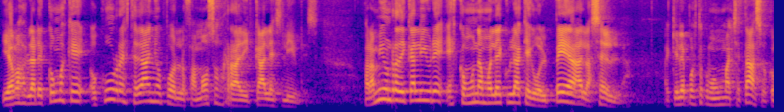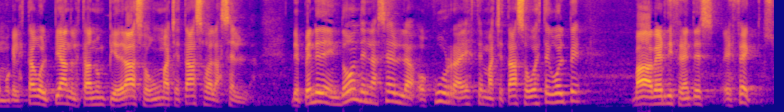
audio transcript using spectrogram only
y vamos a hablar de cómo es que ocurre este daño por los famosos radicales libres. Para mí un radical libre es como una molécula que golpea a la célula. Aquí le he puesto como un machetazo, como que le está golpeando, le está dando un piedrazo o un machetazo a la célula. Depende de en dónde en la célula ocurra este machetazo o este golpe, va a haber diferentes efectos.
